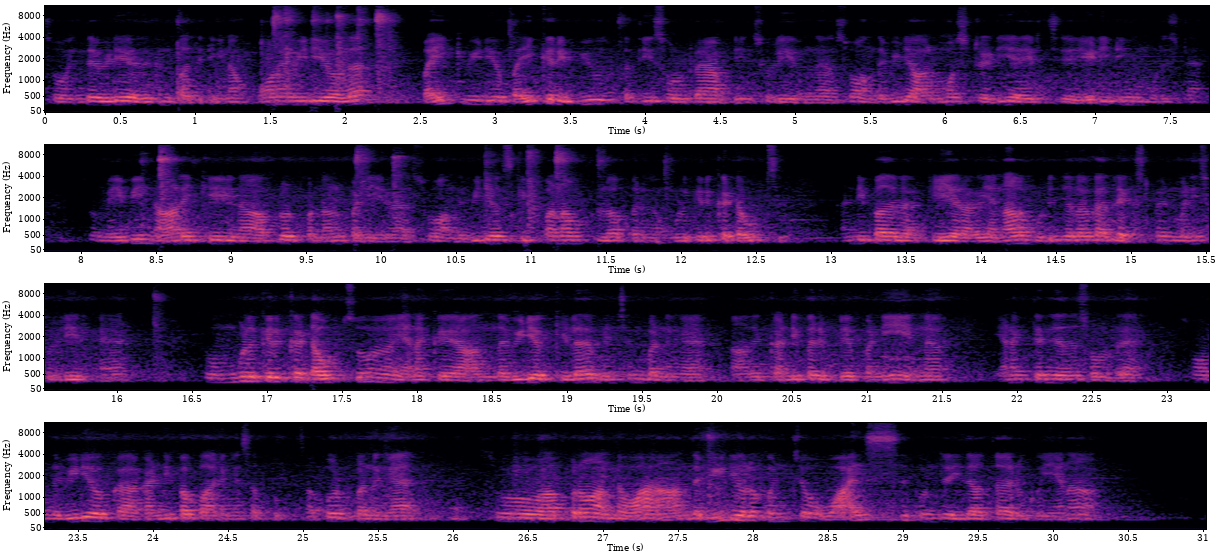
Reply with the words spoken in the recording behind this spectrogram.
So இந்த video எதுக்குன்னு பார்த்துட்டிங்கன்னா போன வீடியோவில் பைக் வீடியோ பைக் ரிவ்யூ பற்றி சொல்கிறேன் அப்படின்னு சொல்லியிருந்தேன். ஸோ அந்த வீடியோ ஆல்மோஸ்ட் ரெடி ஆயிடுச்சு எடிட்டிங் முடிச்சிட்டேன். ஸோ மேபி நாளைக்கு நான் அப்லோட் பண்ணாலும் பண்ணிடுவேன். ஸோ அந்த வீடியோ ஸ்கிப் பண்ணாமல் ஃபுல்லாக பாருங்கள் உங்களுக்கு இருக்க டவுட்ஸ் கண்டிப்பாக அதில் கிளியர் ஆகும். என்னால் முடிஞ்ச அளவுக்கு அதில் எக்ஸ்பிளைன் பண்ணி சொல்லியிருக்கேன். ஸோ உங்களுக்கு இருக்க டவுட்ஸும் எனக்கு அந்த வீடியோ கீழே மென்ஷன் பண்ணுங்கள் நான் அதுக்கு கண்டிப்பாக ரிப்ளை பண்ணி என்ன எனக்கு தெரிஞ்சதை சொல்கிறேன் ஸோ அந்த வீடியோ க கண்டிப்பாக பாருங்கள் சப்போ. சப்போர்ட் அந்த வா அந்த வீடியோவில் கொஞ்சம் வாய்ஸ் கொஞ்சம் இதாக தான் இருக்கும். ஏன்னா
